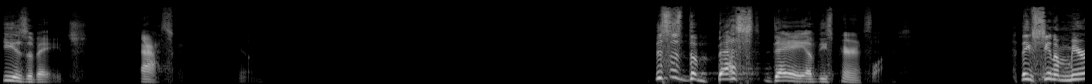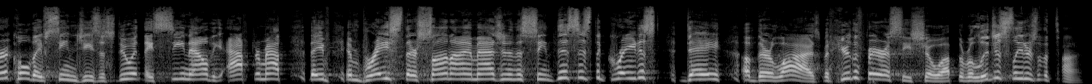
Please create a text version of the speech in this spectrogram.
He is of age. Ask This is the best day of these parents' lives. They've seen a miracle. They've seen Jesus do it. They see now the aftermath. They've embraced their son, I imagine, in this scene. This is the greatest day of their lives. But here the Pharisees show up, the religious leaders of the time.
